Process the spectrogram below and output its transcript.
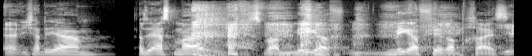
äh, ich hatte ja, also erstmal, es war ein mega, mega fairer Preis. Ja,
